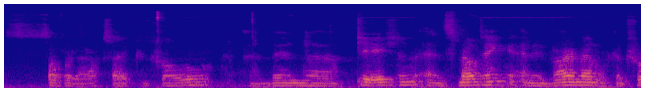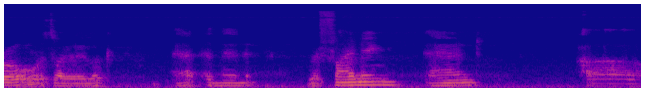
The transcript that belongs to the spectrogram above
sulfur dioxide control, and then uh, and smelting and environmental control is what I look at, and then refining and uh,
